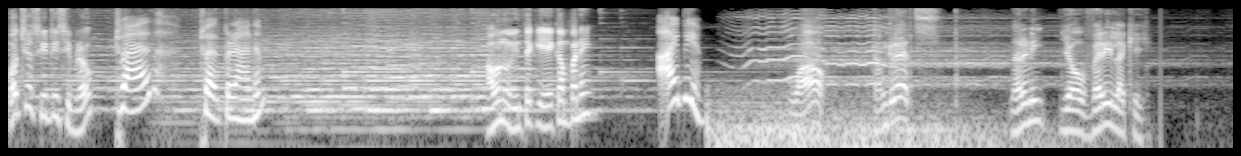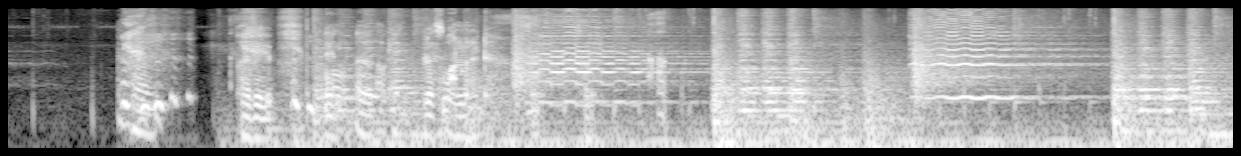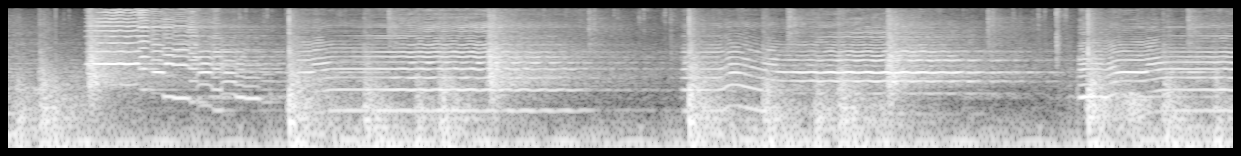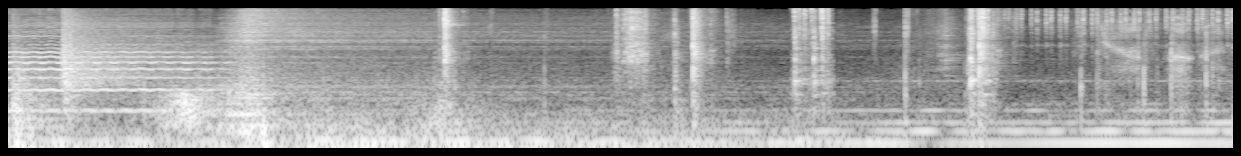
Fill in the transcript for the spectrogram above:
what's your CTC bro twelve twelve per annum. అవును ఇంతకీ ఏ company? IBM wow congrats Dharani yo very lucky అది okay plus one minute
